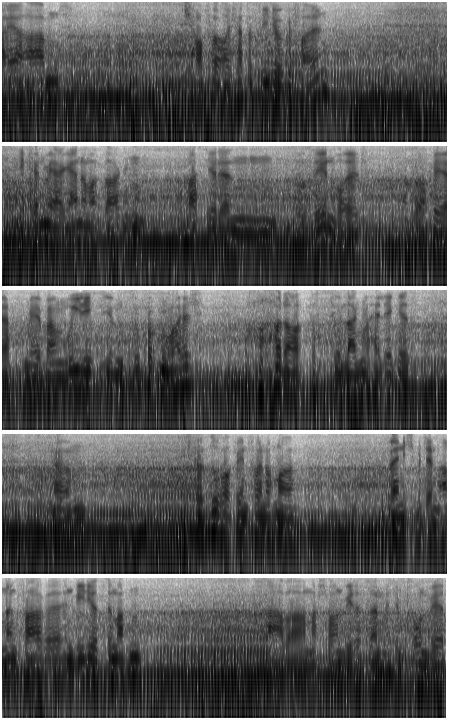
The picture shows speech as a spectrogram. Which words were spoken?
Feierabend. Ich hoffe, euch hat das Video gefallen. Ihr könnt mir ja gerne mal sagen, was ihr denn so sehen wollt. Also ob ihr mir beim Wheelies üben zugucken wollt oder ob das zu langweilig ist. Ähm, ich versuche auf jeden Fall nochmal, wenn ich mit den anderen fahre, ein Video zu machen. Aber mal schauen, wie das dann mit dem Ton wird.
